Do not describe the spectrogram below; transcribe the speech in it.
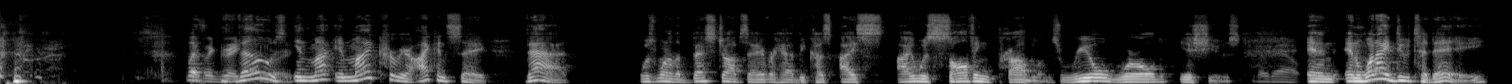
That's but a great those story. in my in my career, I can say that was one of the best jobs I ever had because I, I was solving problems, real world issues. No doubt. And and what I do today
